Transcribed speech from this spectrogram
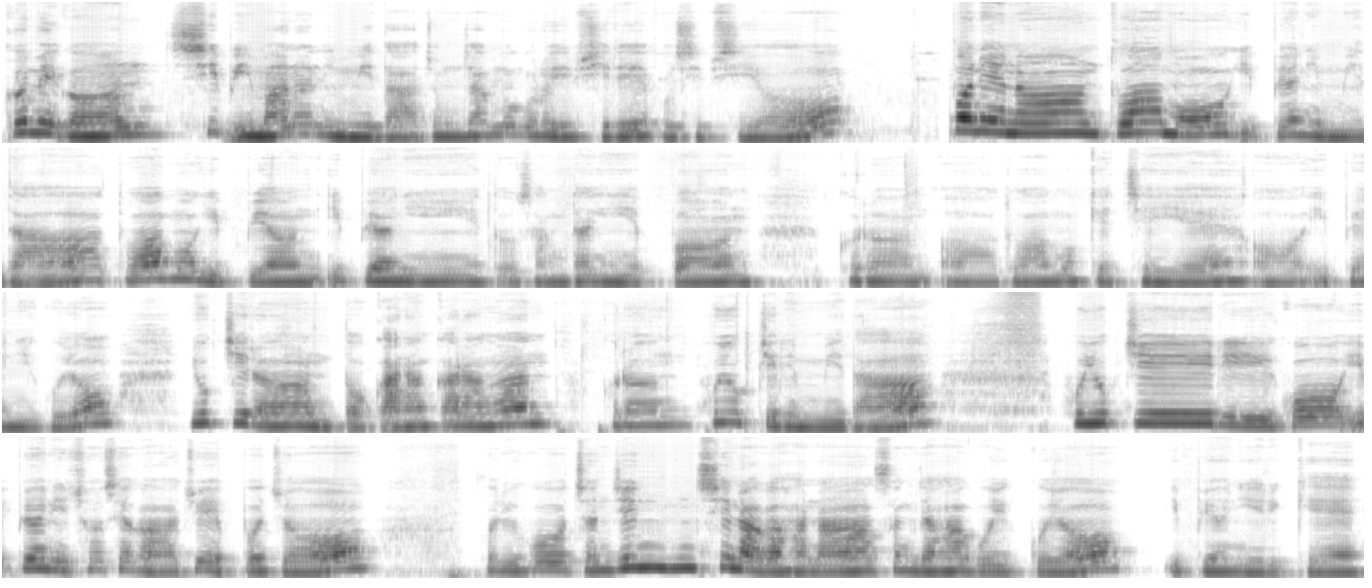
금액은 12만 원입니다. 종자목으로 입실해 보십시오. 이번에는 두화목 입변입니다. 두화목 입변, 입변이 또 상당히 예쁜 그런 어, 두화목 개체의 어, 입변이고요. 육질은 또 까랑까랑한 그런 후육질입니다. 후육질이고 입변이 초세가 아주 예쁘죠. 그리고 전진 신화가 하나 성장하고 있고요. 입변이 이렇게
